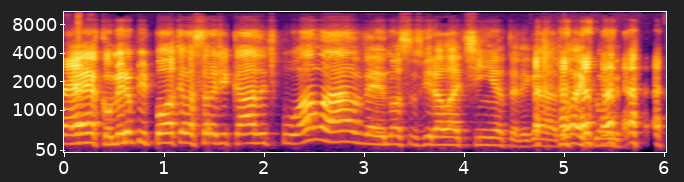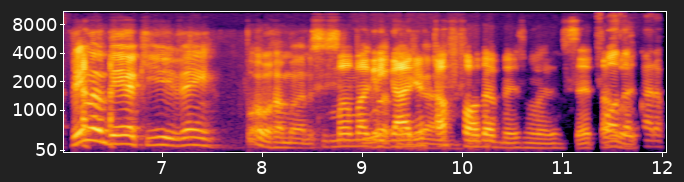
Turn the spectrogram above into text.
né? É, comendo pipoca na sala de casa, tipo, olha lá, velho, nossos vira-latinha, tá ligado? Olha, vem lamber aqui, vem. Porra, mano. Mama Grigager tá, tá, foda mesmo, velho. Você tá foda, louco. cara,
